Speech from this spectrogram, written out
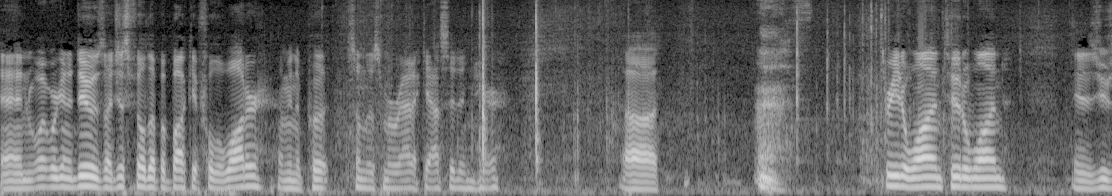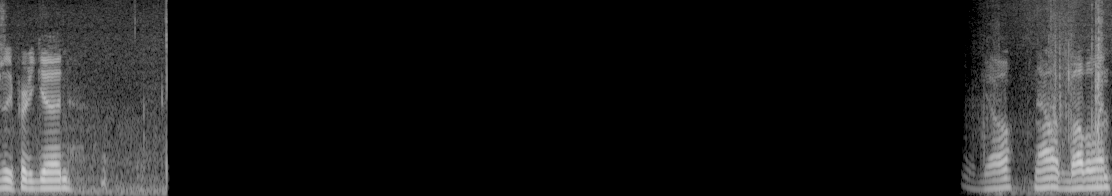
And what we're going to do is I just filled up a bucket full of water. I'm going to put some of this muriatic acid in here. Uh, three to one, two to one is usually pretty good. There we go. Now it's bubbling.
